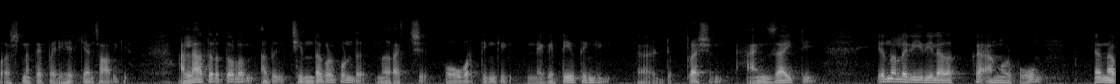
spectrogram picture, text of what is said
പ്രശ്നത്തെ പരിഹരിക്കാൻ സാധിക്കൂ. അല്ലാത്തിടത്തോളം അത് ചിന്തകൾ കൊണ്ട് നിറച്ച് over thinking negative thinking depression anxiety എന്നുള്ള രീതിയിൽ അതൊക്കെ അങ്ങോട്ട് പോവും. എന്നാൽ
